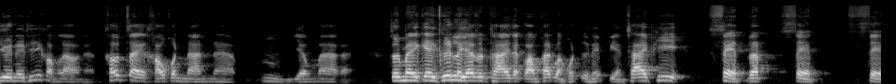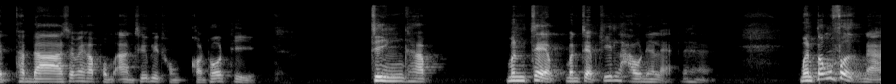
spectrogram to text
ยืนในที่ของเรานะเข้าใจเขาคนนั้นนะครับ อืมเยี่ยมมากอะจนไมเกรนขึ้นระยะสุดท้ายจากความคาดหวังคนอื่นให้เปลี่ยนใช่พี่เศษรัตเศษเศษธดาใช่ไหมครับ ผมอ่านชื่อผิดของขอโทษที จริงครับ มันเจ็บมันเจ็บที่เราเนี่ยแหละนะฮะมันต้องฝึกนะ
